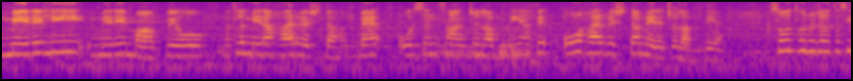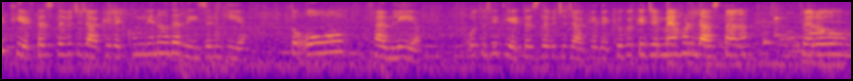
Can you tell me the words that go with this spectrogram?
ਮੇਰੇ ਲਈ ਮੇਰੇ ਮਾਪਿਓ ਮਤਲਬ ਮੇਰਾ ਹਰ ਰਿਸ਼ਤਾ ਮੈਂ ਉਸ ਇਨਸਾਨ ਚੋਂ ਲੱਭਦੀ ਆ ਤੇ ਉਹ ਹਰ ਰਿਸ਼ਤਾ ਮੇਰੇ ਚੋਂ ਲੱਭਦੇ ਆ। ਸੋ ਤੁਹਾਨੂੰ ਜਦੋਂ ਤੁਸੀਂ ਥੀਏਟਰਸ ਦੇ ਵਿੱਚ ਜਾ ਕੇ ਦੇਖੋਗੇ ਨਾ ਉਹਦਾ ਰੀਜ਼ਨ ਕੀ ਆ? ਤਾਂ ਉਹ ਫੈਮਿਲੀ ਆ। ਉਹ ਤੁਸੀਂ ਥੀਏਟਰਸ ਦੇ ਵਿੱਚ ਜਾ ਕੇ ਦੇਖਿਓ ਕਿਉਂਕਿ ਜੇ ਮੈਂ ਹੁਣ ਦੱਸਤਾ ਨਾ ਫਿਰ ਉਹ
